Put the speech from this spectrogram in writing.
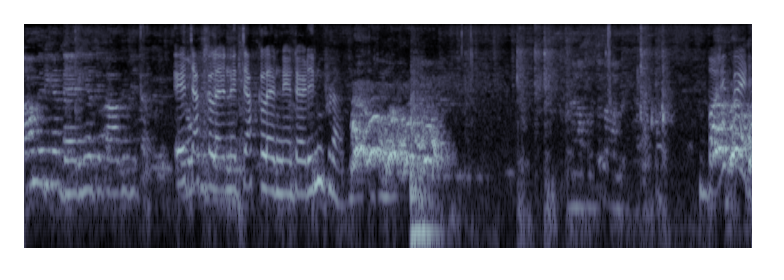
ਆ ਮੇਰੀਆਂ ਡੈਰੀਆਂ ਤੇ ਕਾਗਜ਼ ਚੱਕ ਇਹ ਚੱਕ ਲੈਣੇ ਚੱਕ ਲੈਣੇ ਡੈਡੀ ਨੂੰ ਫੜਾ ਦੇ ਬਾਈ ਭੈੜੀ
